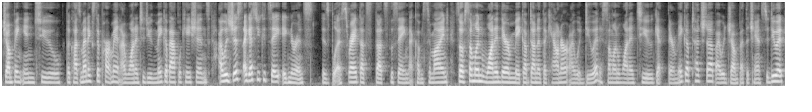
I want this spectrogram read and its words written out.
jumping into the cosmetics department. I wanted to do makeup applications. I was just, I guess you could say, ignorance is bliss, right? That's that's the saying that comes to mind. So if someone wanted their makeup done at the counter, I would do it. If someone wanted to get their makeup touched up, I would jump at the chance to do it.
